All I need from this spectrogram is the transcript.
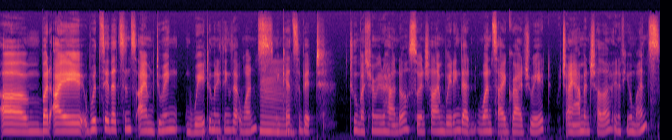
Um, but I would say that since I'm doing way too many things at once, Hmm. it gets a bit too much for me to handle. So inshallah, I'm waiting that once I graduate, which I am inshallah in a few months,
